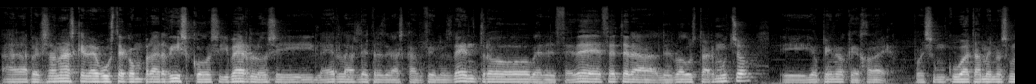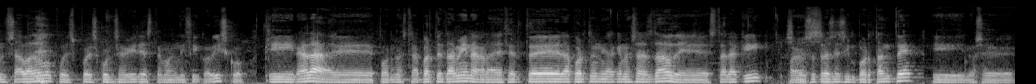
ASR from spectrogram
A personas que les guste comprar discos y verlos y leer las letras de las canciones dentro, ver el CD, etcétera, les va a gustar mucho. Y yo opino que, joder, pues un cubata menos un sábado, pues puedes conseguir este magnífico disco. Y nada, eh, por nuestra parte también agradecerte la oportunidad que nos has dado de estar aquí. Para nosotros es importante y nos, eh,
